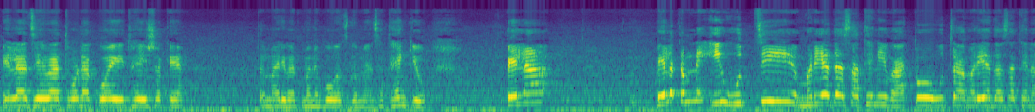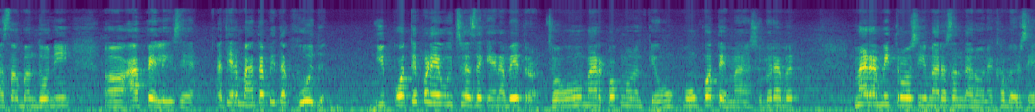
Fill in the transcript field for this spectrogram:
પેલા જેવા થોડા કોઈ થઈ શકે. તમારી વાત મને બહુ જ ગમે છે. થેન્ક યુ પેલા પેલા તમને એ ઊંચી મર્યાદા સાથેની વાતો, ઊંચા મર્યાદા સાથેના સંબંધોની આપેલી છે. અત્યારે માતા પિતા ખુદ એ પોતે પણ એવું ઈચ્છે છે કે એના બે ત્રણ, જો હું મારા કોકનું નથી કે હું હું પોતે માં છું, બરાબર? મારા મિત્રો છે મારા સંતાનોને ખબર છે.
